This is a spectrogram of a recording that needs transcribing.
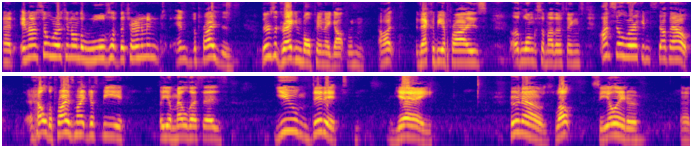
And, and I'm still working on the rules of the tournament and the prizes. There's a Dragon Ball pin I got from uh, that could be a prize along with some other things. I'm still working stuff out. Hell, the prize might just be a medal that says, You did it! Yay! Who knows? Well, see you later. Uh,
